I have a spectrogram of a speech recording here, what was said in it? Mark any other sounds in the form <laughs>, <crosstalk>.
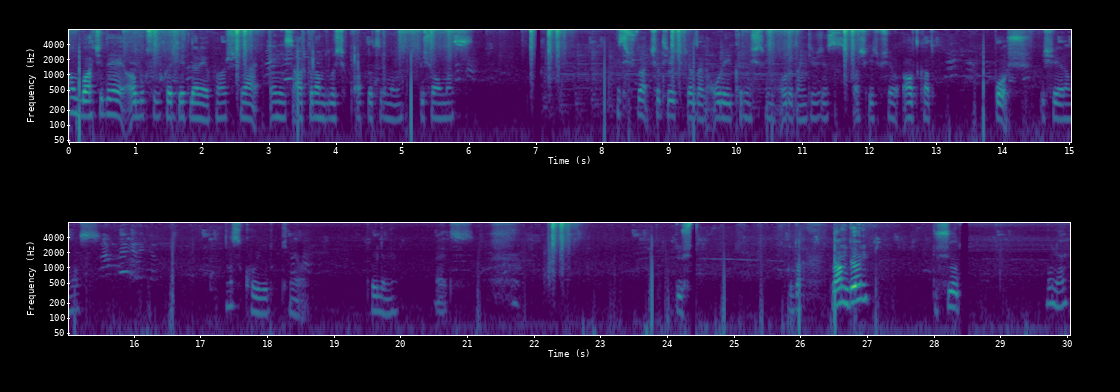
Ama bahçede abuk subuk hareketler yapar. Ya en iyisi arkadan dolaşıp atlatırım onu. Bir şey olmaz. Neyse şuradan çatıya çıkacağız zaten. Orayı kırmışsın. Oradan gireceğiz. Başka hiçbir şey yok. Alt kat boş. İşe yaramaz. Nasıl koyuyorduk ki ya? Böyle mi? Evet. Düştü. Burada. Lan dön. Düşüyor. Bu ne?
